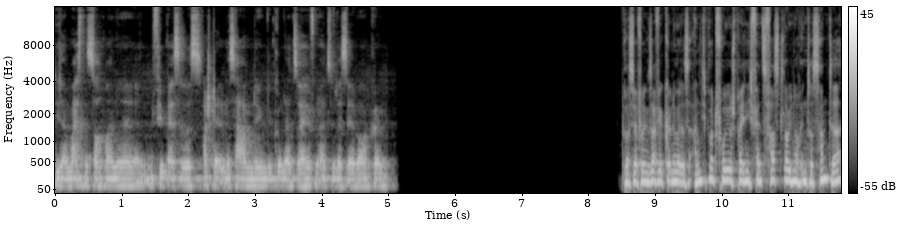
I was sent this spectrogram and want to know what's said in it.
die dann meistens auch mal eine, ein viel besseres Verständnis haben, den, den Gründern zu helfen, als wir das selber können. Du hast ja vorhin gesagt, wir können über das Anti-Portfolio sprechen. Ich fände es fast, glaube ich, noch interessanter.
